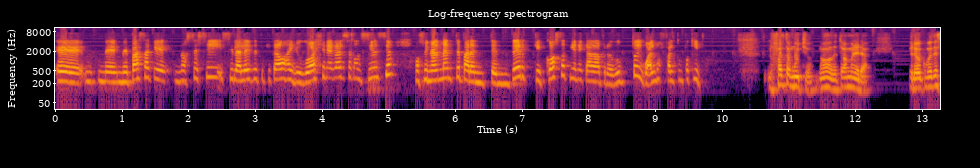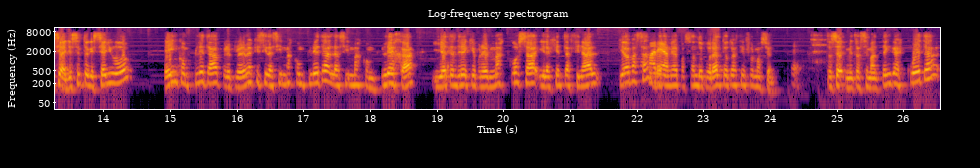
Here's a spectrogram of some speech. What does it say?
eh, me, pasa que no sé si, si la ley de etiquetados ayudó a generar esa conciencia o finalmente para entender qué cosa tiene cada producto, igual nos falta un poquito. Nos falta mucho, ¿no? De todas maneras. Pero como te decía, yo siento que sí ayudó, es incompleta, pero el problema es que si la hacís más completa, la hacís más compleja y ya tendría que poner más cosas y la gente al final, ¿qué va a pasar? Va a terminar pasando por alto toda esta información. Entonces, mientras se mantenga escueta,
